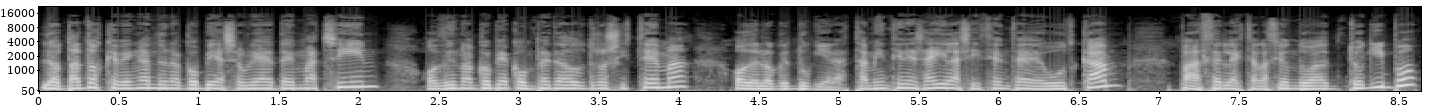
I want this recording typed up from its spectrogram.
los datos que vengan de una copia de seguridad de Time Machine o de una copia completa de otro sistema o de lo que tú quieras. También tienes ahí el asistente de Bootcamp para hacer la instalación de tu equipo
